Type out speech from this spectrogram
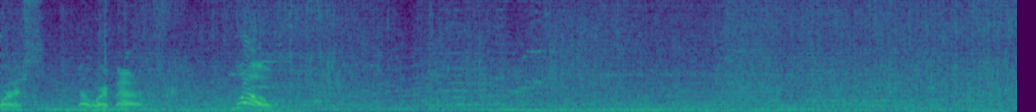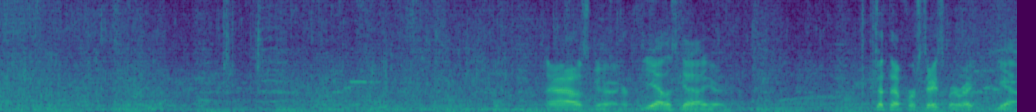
worse. Don't worry about it. Whoa! Ah, let's get out of here. Yeah, let's get out of here. Got that first aid spray, right? Yeah.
